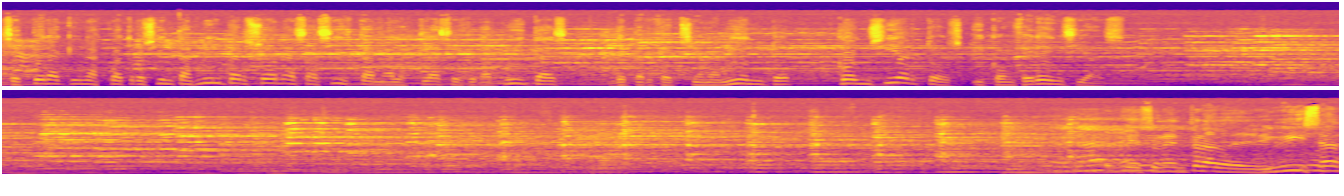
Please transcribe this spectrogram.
Se espera que unas 400.000 personas asistan a las clases gratuitas de perfeccionamiento, conciertos y conferencias. Es una entrada de divisa,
